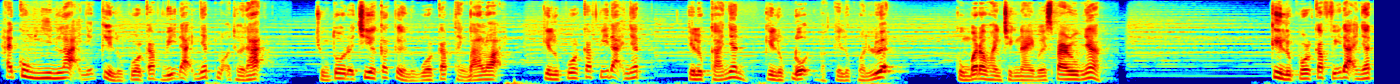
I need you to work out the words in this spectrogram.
hãy cùng nhìn lại những kỷ lục World Cup vĩ đại nhất mọi thời đại. Chúng tôi đã chia các kỷ lục World Cup thành 3 loại: kỷ lục World Cup vĩ đại nhất, kỷ lục cá nhân, kỷ lục đội và kỷ lục huấn luyện. Cùng bắt đầu hành trình này với Spyroom nhé. Kỷ lục World Cup vĩ đại nhất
